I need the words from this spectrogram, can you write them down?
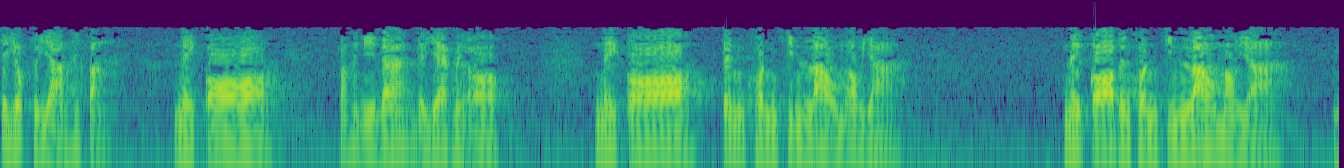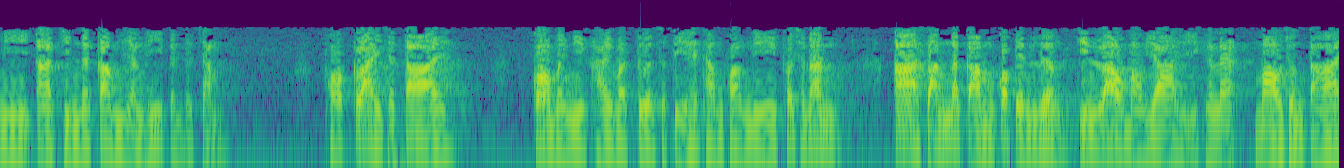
จะยกตัวอย่างให้ฟัง ในกอ ฟังให้ดีนะ เดี๋ยวแยกไม่ออก ในกอเป็นคนกินเหล้าเมายา ในกอเป็นคนกินเหล้าเมายา มีอาจินกรรมอย่างนี้เป็นประจำ พอใกล้จะตาย ก็ไม่มีใครมาเตือนสติให้ทำความดี เพราะฉะนั้น อาสันกรรมก็เป็นเรื่องกินเหล้าเมายาอยู่อีกนั่นแหละ เมาจนตาย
